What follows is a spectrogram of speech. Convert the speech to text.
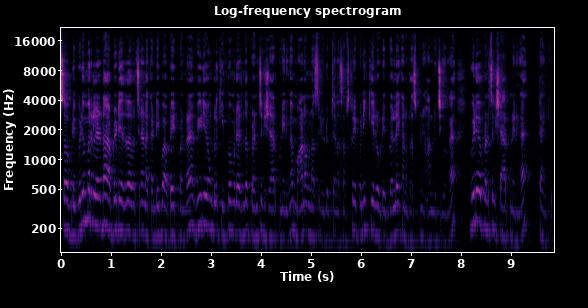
ஸோ அப்படி விடுமுறை இல்லைனா அப்டேட் எதாவது வச்சுன்னா நான் கண்டிப்பாக அப்டேட் பண்ணுறேன் வீடியோ உங்களுக்கு இம்பார்மெண்ட் இருந்தால் ஃப்ரெண்ட்ஸுக்கு ஷேர் பண்ணிடுங்க. மாணவ நாசர் யூடியூப் சேனல் சப்ஸ்கிரைப் பண்ணி கீழே உடைய பெல்லைக்கான ப்ரெஸ் பண்ணி ஆன் வச்சுக்கோங்க. வீடியோ ஃப்ரெண்ட்ஸுக்கு ஷேர் பண்ணிடுங்க. தேங்க்யூ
